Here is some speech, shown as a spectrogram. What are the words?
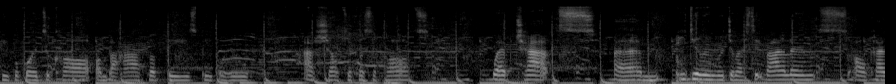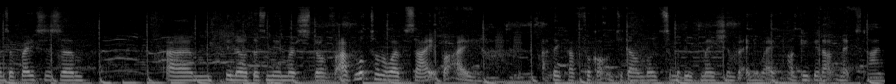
people going to court on behalf of these people who ask shelter for support, web chats, um, dealing with domestic violence, all kinds of racism. Um, you know, there's numerous stuff. I've looked on the website, but I, I think I've forgotten to download some of the information. But anyway, I'll give you that next time.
